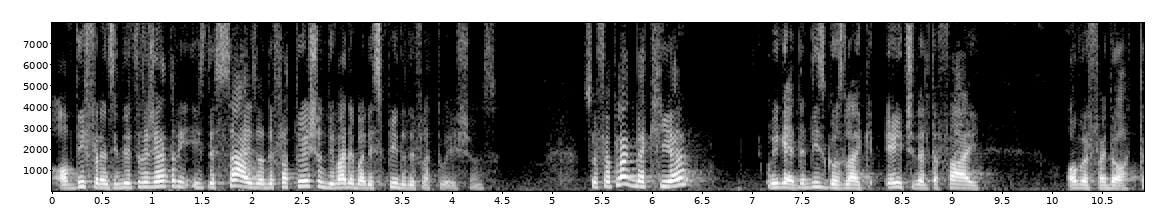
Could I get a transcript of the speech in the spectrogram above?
of difference in the trajectory is the size of the fluctuation divided by the speed of the fluctuations. So if I plug back here, we get that this goes like h delta phi over phi dot.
